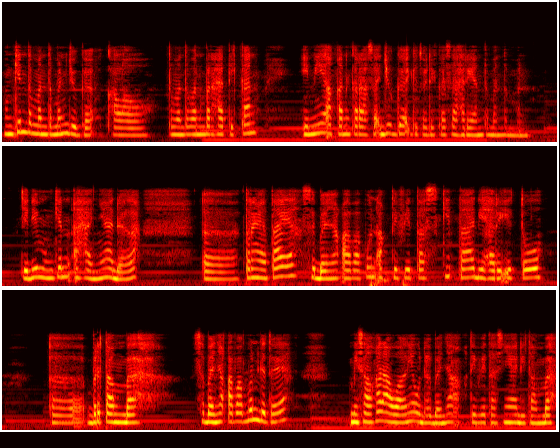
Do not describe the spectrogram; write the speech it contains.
Mungkin teman-teman juga kalau teman-teman perhatikan ini akan kerasa juga gitu di keseharian teman-teman. Jadi mungkin hanya adalah uh, ternyata ya sebanyak apa pun aktivitas kita di hari itu uh, bertambah sebanyak apa pun gitu ya. Misalkan awalnya udah banyak aktivitasnya ditambah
